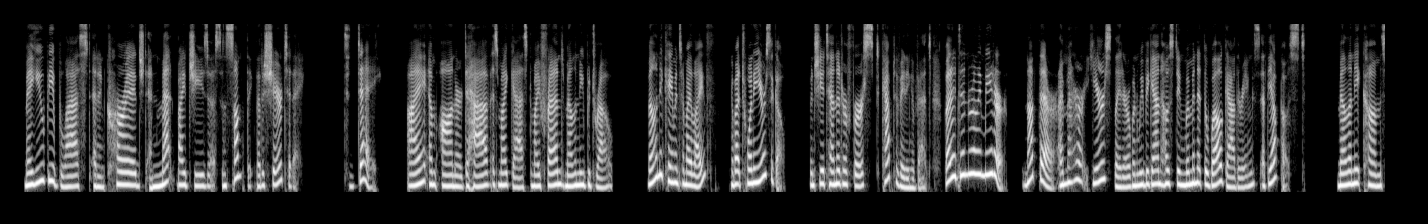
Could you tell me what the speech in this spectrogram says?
May you be blessed and encouraged and met by Jesus in something that is shared today. Today, I am honored to have as my guest my friend Melanie Boudreau. Melanie came into my life about 20 years ago when she attended her first captivating event, but I didn't really meet her. Not there. I met her years later when we began hosting Women at the Well gatherings at the Outpost. Melanie comes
